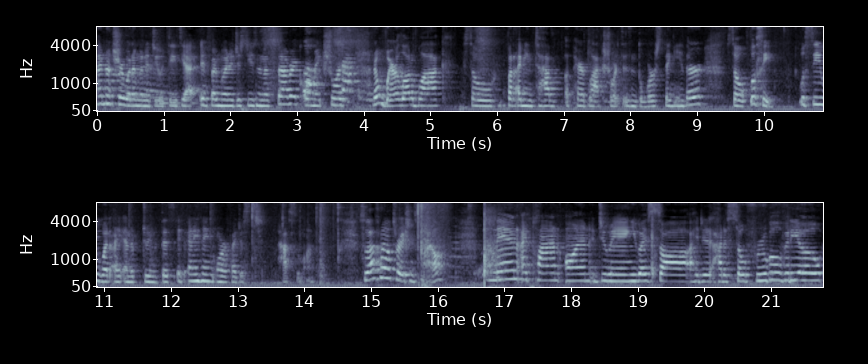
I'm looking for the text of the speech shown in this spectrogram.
I'm not sure what I'm gonna do with these yet. If I'm gonna just use them as fabric or make shorts. I don't wear a lot of black, so, but I mean, to have a pair of black shorts isn't the worst thing either. So we'll see. We'll see what I end up doing with this, if anything, or if I just pass them on. So that's my alterations pile. And then I plan on doing, you guys saw I did had a Sew Frugal video.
